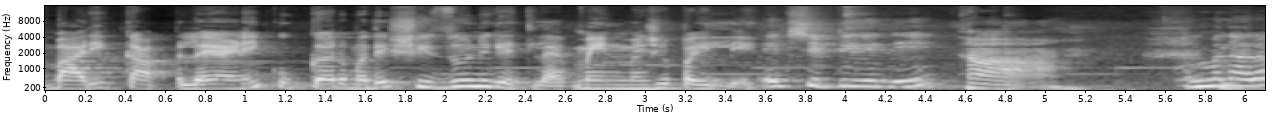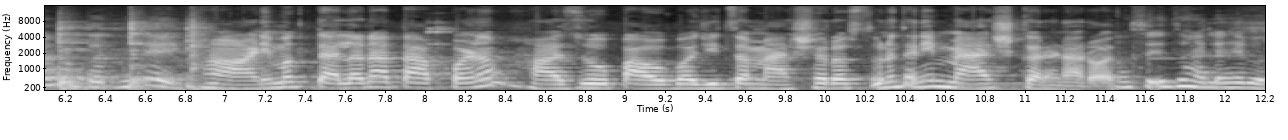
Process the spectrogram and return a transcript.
बारीक कापलंय आणि कुकरमध्ये शिजून घेतलाय मेन म्हणजे पहिले. एक शिट्टी दिली. हा. आणि मग नरम होतात ना ते? हा आणि मग त्याला ना आता आपण हा जो पावभाजीचा मॅशर असतो ना त्याने मॅश करणार आहोत. असे झालं हे बघ.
